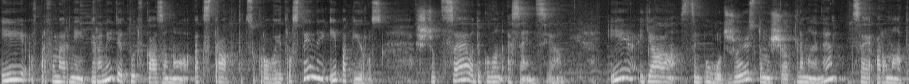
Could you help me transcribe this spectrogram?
І в парфумерній піраміді тут вказано екстракт цукрової тростини і папірус, що це одеколон есенція. І я з цим погоджуюсь, тому що для мене цей аромат,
